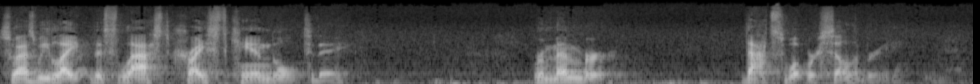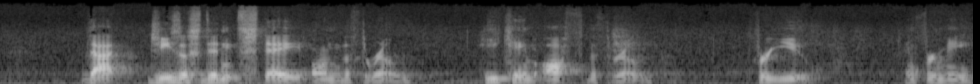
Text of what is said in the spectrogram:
So, as we light this last Christ candle today, remember that's what we're celebrating. That Jesus didn't stay on the throne, he came off the throne for you and for me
